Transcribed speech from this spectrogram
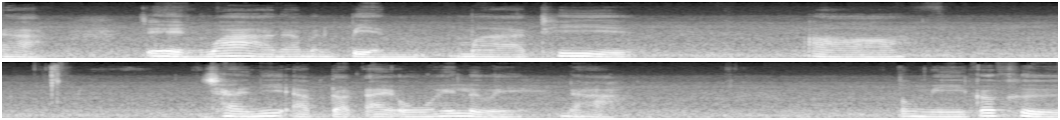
นะคะจะเห็นว่านะมันเปลี่ยนมาที่ shinyapp.io ให้เลยนะคะ ตรงนี้ก็คือ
